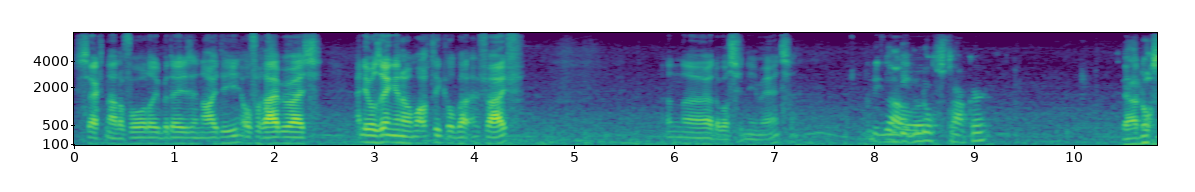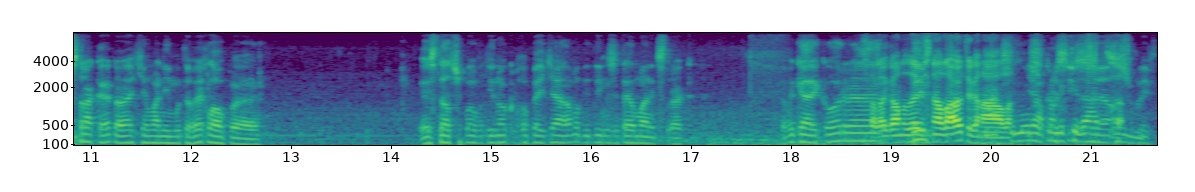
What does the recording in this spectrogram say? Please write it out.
gezegd, nou dan vorder ik bij deze een ID of een rijbewijs. En die was ingenomen artikel bij- 5. En eh, daar was hij niet mee eens. Nou, eh. nog strakker. Ja, nog strakker, dan had je maar niet moeten weglopen. Je stelt je bovendien ook nog een beetje aan, want die dingen zitten helemaal niet strak. Even kijken hoor. eh, Zal ik anders even snel de auto gaan halen? Ja, kan ik je precies, zien. alsjeblieft.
